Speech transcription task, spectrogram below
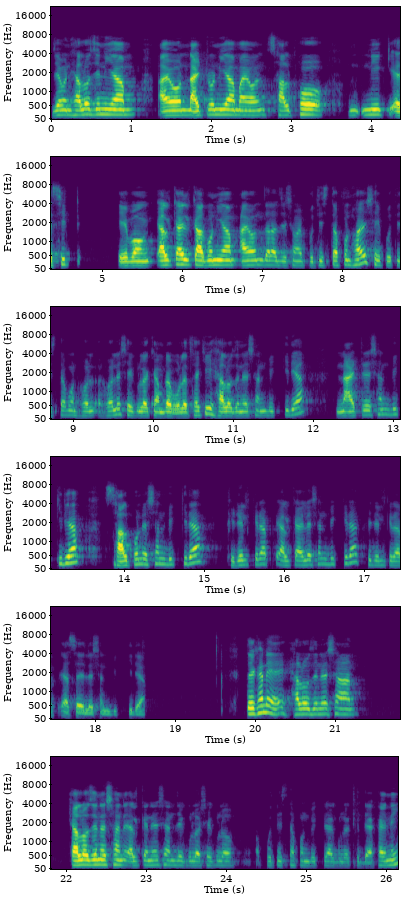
যেমন halogenium, ion, nitronium, ion, sulphonic acid এবং অ্যালকাইল কার্বনিয়াম আয়ন দ্বারা যে সময় প্রতিস্থাপন হয়, সেই প্রতিস্থাপন হল- সেগুলোকে আমরা বলে থাকি হ্যালোজেনেশন বিক্রিয়া, নাইট্রেশন বিক্রিয়া, সালফোনেশন বিক্রিয়া ফিডেল ক্রাফ্ট অ্যালকাইলেশন বিক্রিয়া ফিডেল ক্রাফট অ্যাসাইলেশন বিক্রিয়া। তো এখানে হ্যালোজেনেশন হ্যালোজেনেশন অ্যালকেনেশন যেগুলো, সেগুলো প্রতিস্থাপন বিক্রিয়াগুলো একটু দেখাই নেই।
